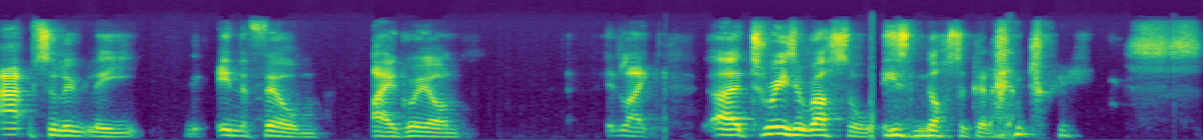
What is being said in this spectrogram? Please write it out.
absolutely in the film, I agree on, like uh, Theresa Russell is not a good actress.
